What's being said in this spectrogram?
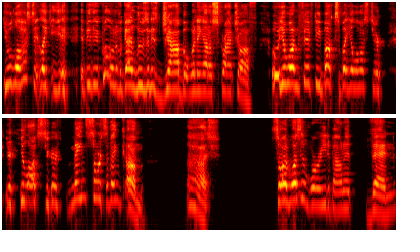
You lost it. Like, it'd be the equivalent of a guy losing his job but winning on a scratch off. Oh, you won 50 bucks, but you lost your, your you lost your main source of income. Gosh. So I wasn't worried about it then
